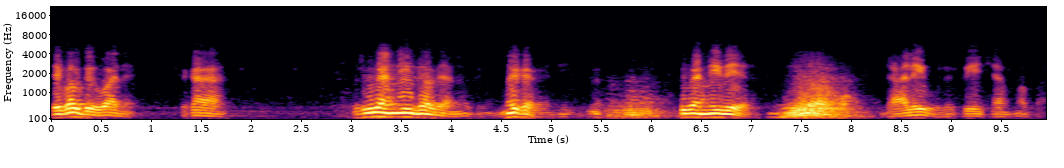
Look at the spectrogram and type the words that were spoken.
ဒီဘောက်တွေဝါနဲ့တခါဘယ်သူကနေတော့ပြန်လို့ဆိုတော့မက်ကကနေသူကနေသေးရဲ့ဒါလေးကိုလည်းသေချာမှတ်ပါ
